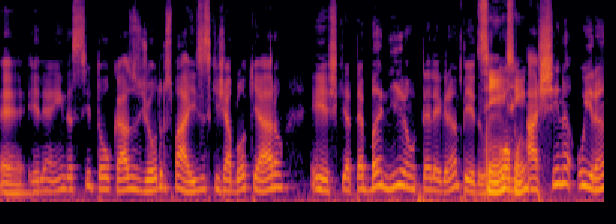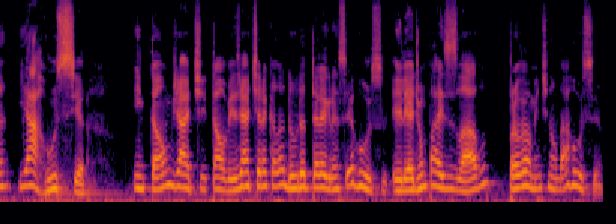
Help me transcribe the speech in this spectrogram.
É, ele ainda citou casos de outros países que já bloquearam e que até baniram o Telegram, Pedro, sim, como sim. a China, o Irã e a Rússia. Então, já te, talvez já tira aquela dúvida do Telegram ser russo. Ele é de um país eslavo, provavelmente não da Rússia.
